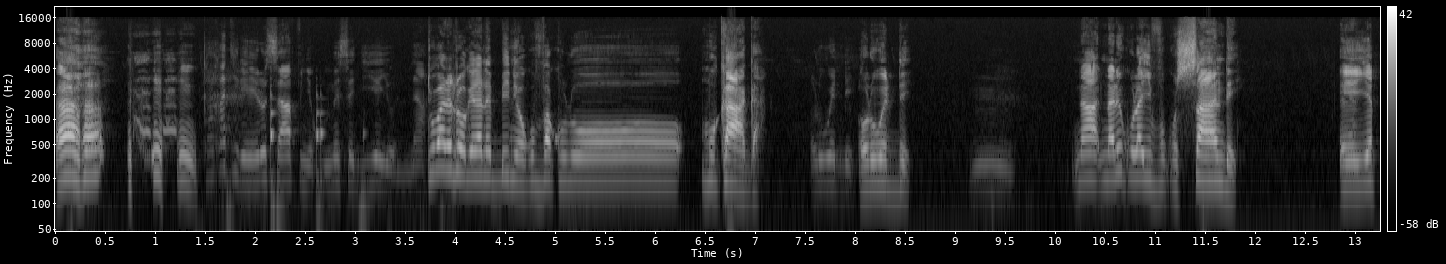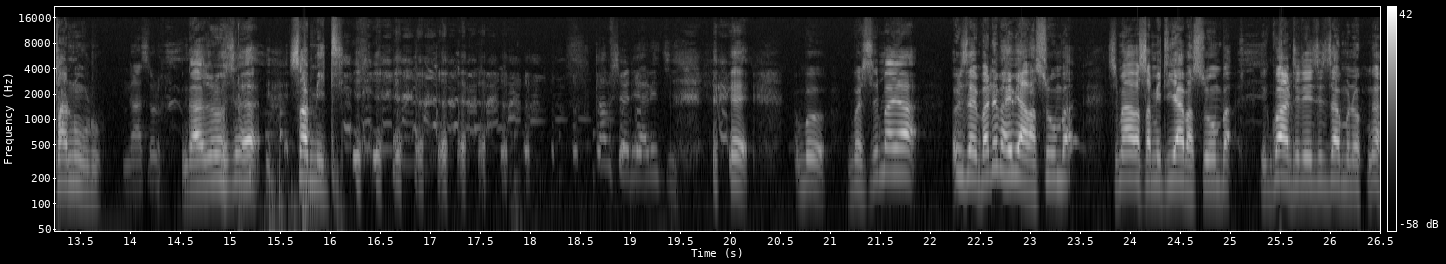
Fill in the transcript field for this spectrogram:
Aha. Kakati leero saafunye ku meseji ye yonna. Tubadde twogera ne bini okuva ku lwo mukaaga. Oluwedde. Oluwedde. Mm. na nali ku live ku sande eyetanuulu ng'asolo ngazoloza summit. Caption yali ki? Bo- bo simaya oliza mbadde bayi byabasumba simaya basamiti yabasumba igwanterezeza muno nga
